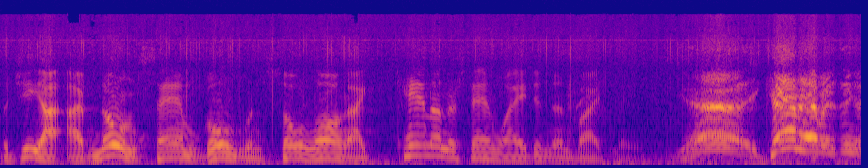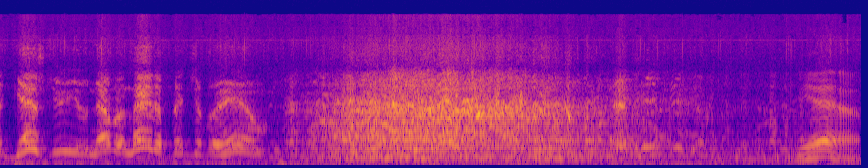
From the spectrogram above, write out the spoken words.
But gee, I, I've known Sam Goldwyn so long, I can't understand why he didn't invite me. Yeah, he can't have anything against you. You never made a picture for him. Yeah.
